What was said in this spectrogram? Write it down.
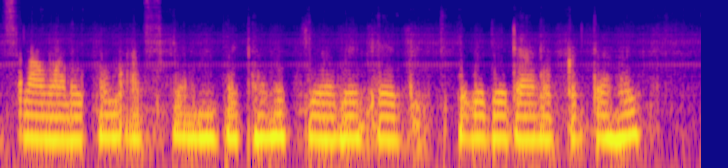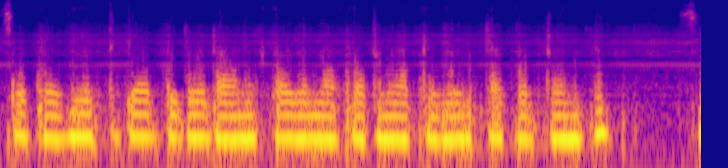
আসসালামু আলাইকুম। আজকে আমি দেখাবো কীভাবে ফেসবুক থেকে ভিডিও ডাউনলোড করতে হয়। সো ফেসবুক থেকে ভিডিও ডাউনলোড করার জন্য প্রথমে আপনি যেটা করতে হবে। সো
